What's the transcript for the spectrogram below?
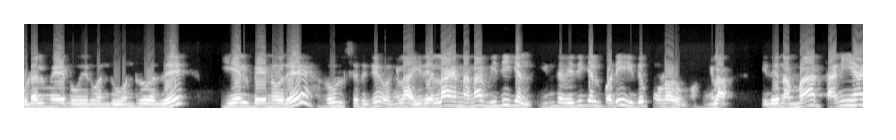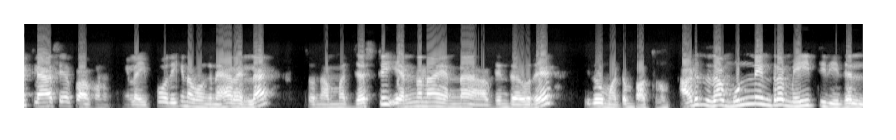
உடல் மேல் உயிர் வந்து ஒன்றுவது இயல்பேன்னு ஒரு ரூல்ஸ் இருக்கு ஓகேங்களா இதெல்லாம் என்னன்னா விதிகள். இந்த விதிகள் படி இது புணரும் ஓகேங்களா இது நம்ம தனியா கிளாஸே பார்க்கணும் ஓகேங்களா இப்போதைக்கு நமக்கு நேரம் இல்லை. ஸோ நம்ம ஜஸ்ட் என்னன்னா என்ன அப்படின்ற ஒரு இது மட்டும் பார்த்துரும் அடுத்ததான் முன்னின்ற மெய்த்திரிதல்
